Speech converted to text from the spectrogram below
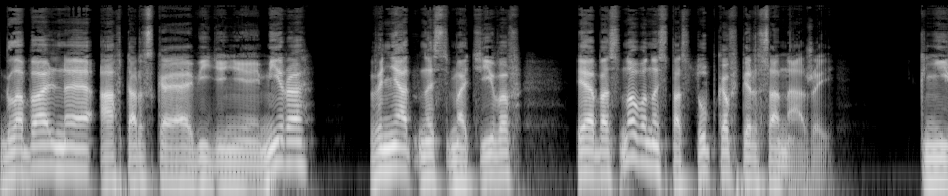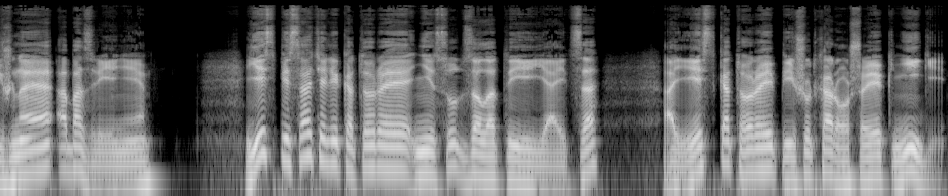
глобальное авторское видение мира, внятность мотивов и обоснованность поступков персонажей. Книжное обозрение. Есть писатели, которые несут золотые яйца, а есть, которые пишут хорошие книги.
